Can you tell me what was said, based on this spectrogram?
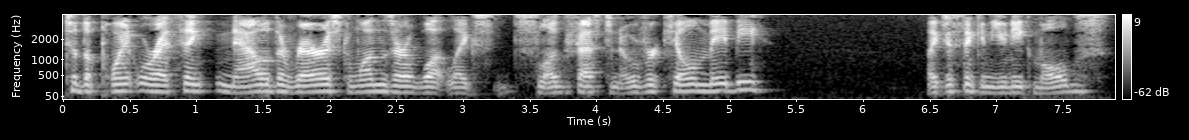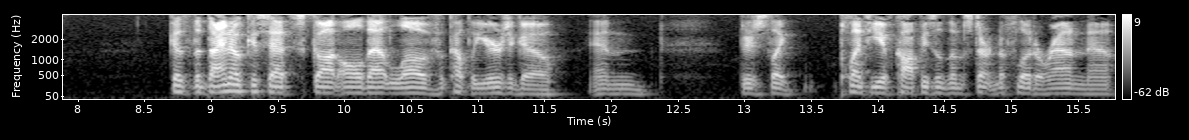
to the point where I think now the rarest ones are what like Slugfest and Overkill, maybe. Like just thinking unique molds because the Dino cassettes got all that love a couple years ago, and there's like plenty of copies of them starting to float around now.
